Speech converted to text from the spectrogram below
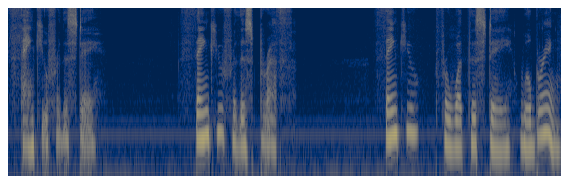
Thank you for this day. Thank you for this breath. Thank you for what this day will bring.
